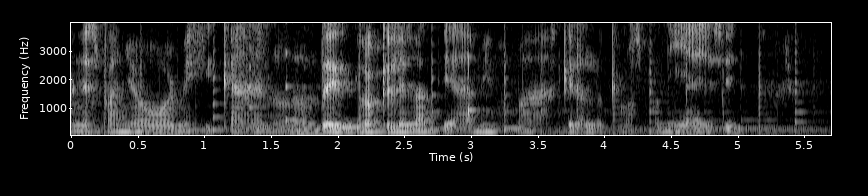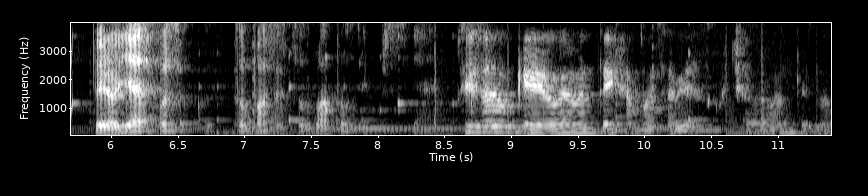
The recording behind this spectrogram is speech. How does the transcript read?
en español, mexicano, ¿no? De lo que le latía a mi mamá, que era lo que más ponía y así. Pero ya después topas estos vatos y pues ya. Sí, es algo que obviamente jamás habías escuchado antes, ¿no?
